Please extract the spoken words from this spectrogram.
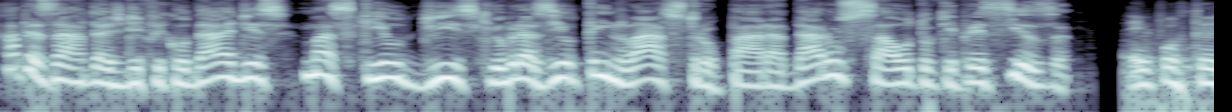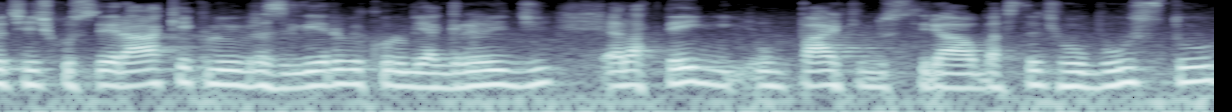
Apesar das dificuldades, Masquil diz que o Brasil tem lastro para dar o salto que precisa. É importante a gente considerar que a economia brasileira é uma economia grande, ela tem um parque industrial bastante robusto,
